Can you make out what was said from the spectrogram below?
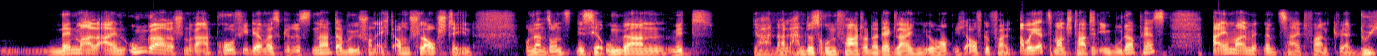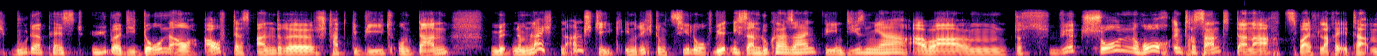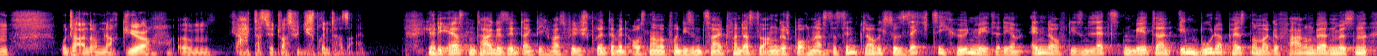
nenn mal einen ungarischen Radprofi, der was gerissen hat, da würde ich schon echt auf dem Schlauch stehen. Und ansonsten ist ja Ungarn mit ja, einer Landesrundfahrt oder dergleichen überhaupt nicht aufgefallen. Aber jetzt, man startet in Budapest, einmal mit einem Zeitfahren quer durch Budapest über die Donau auf das andere Stadtgebiet und dann mit einem leichten Anstieg in Richtung Ziel hoch. Wird nicht San Luca sein, wie in diesem Jahr, aber ähm, das wird schon hochinteressant. Danach zwei flache Etappen, unter anderem nach Györ. Ähm, ja, das wird was für die Sprinter sein. Ja, die ersten Tage sind eigentlich was für die Sprinter, mit Ausnahme von diesem Zeitfahren, das du angesprochen hast. Das sind, glaube ich, so 60 Höhenmeter, die am Ende auf diesen letzten Metern in Budapest nochmal gefahren werden müssen.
